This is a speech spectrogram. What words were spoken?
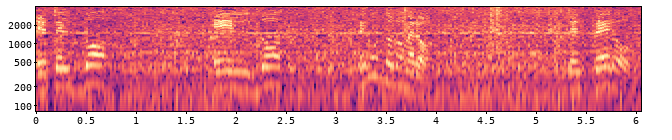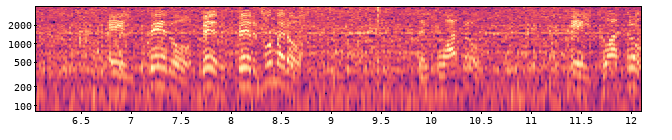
Es el 2. El 2. Segundo número. Es el 0. El 0. Tercer número. Es el 4. El 4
